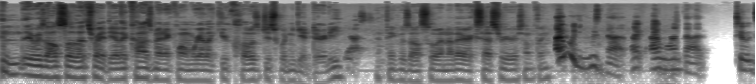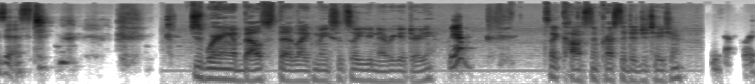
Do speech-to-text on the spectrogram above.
And there was also that's right the other cosmetic one where like your clothes just wouldn't get dirty. Yes. I think was also another accessory or something. I would use that. I, I want that to exist. Just wearing a belt that like makes it so you never get dirty. Yeah, It's like constant prestidigitation. exactly.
